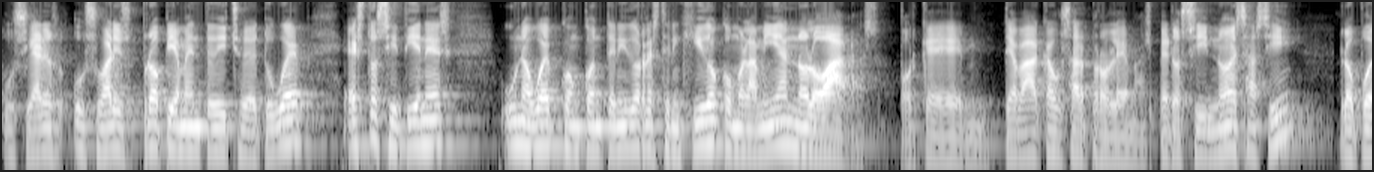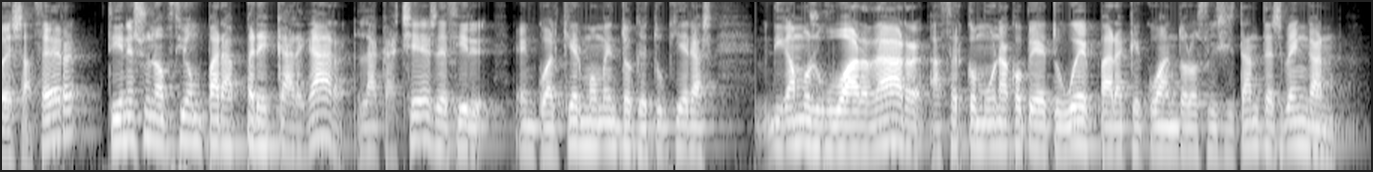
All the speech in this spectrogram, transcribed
usuarios, usuarios propiamente dicho de tu web. Esto si tienes una web con contenido restringido como la mía, no lo hagas, porque te va a causar problemas. Pero si no es así, lo puedes hacer. Tienes una opción para precargar la caché, es decir, en cualquier momento que tú quieras, digamos, guardar, hacer como una copia de tu web para que cuando los visitantes vengan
